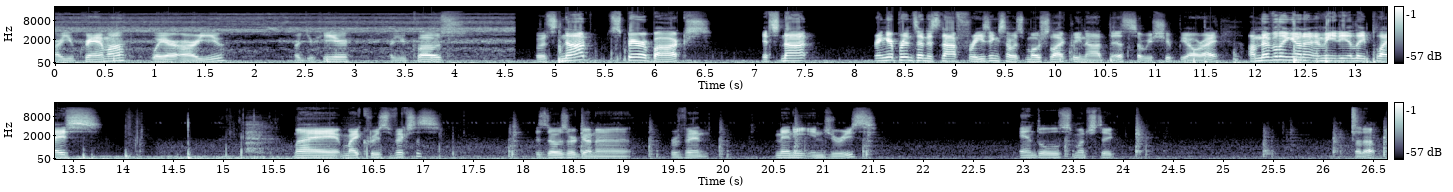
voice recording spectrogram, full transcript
Are you grandma? Where are you? Are you here? Are you close? So it's not spirit box. It's not fingerprints and it's not freezing, so it's most likely not this, so we should be alright. I'm definitely gonna immediately place my my crucifixes. Because those are gonna prevent many injuries. Candle, smudge stick. Set up.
